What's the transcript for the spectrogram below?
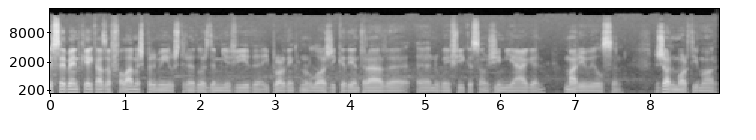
Eu sei bem de quem é que estás a falar, mas para mim os treinadores da minha vida e por ordem cronológica de entrada ah, no Benfica são Jimmy Hagan, Mário Wilson, John Mortimer,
